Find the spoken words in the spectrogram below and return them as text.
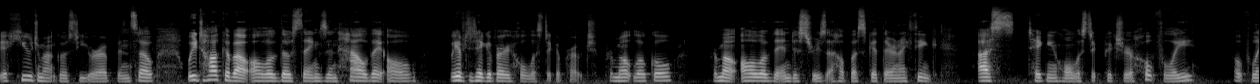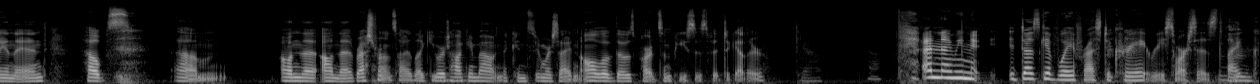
a huge amount goes to Europe, and so we talk about all of those things and how they all. We have to take a very holistic approach. Promote local, promote all of the industries that help us get there, and I think us taking a holistic picture, hopefully, hopefully in the end, helps um, on the on the restaurant side, like you were talking about, and the consumer side, and all of those parts and pieces fit together. Yeah. And I mean, it, it does give way for us to create resources. Like,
